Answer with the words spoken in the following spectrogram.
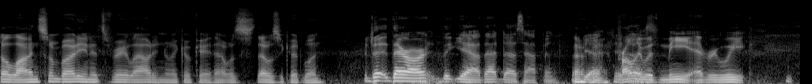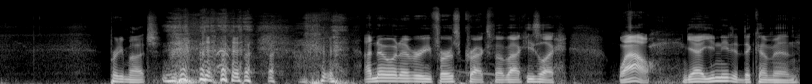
align somebody and it's very loud and you're like, okay, that was that was a good one. Th- there are. th- Yeah, that does happen. Okay. Yeah, Probably does. with me every week. Pretty much. I know whenever he first cracks my back, he's like, "Wow, yeah, you needed to come in."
